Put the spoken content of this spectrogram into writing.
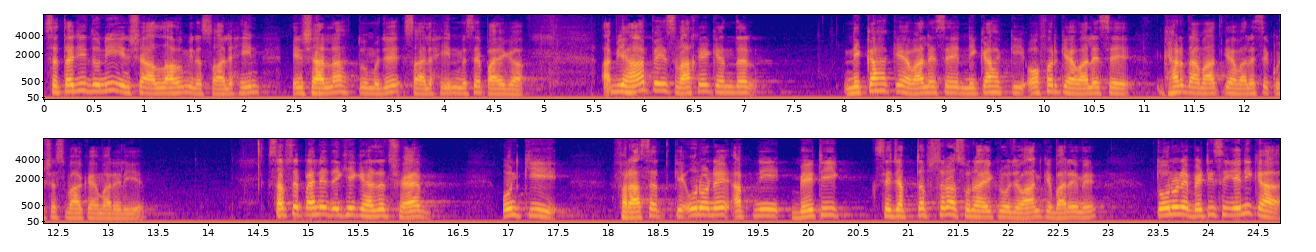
ستجدنی انشاء اللہ من الصالحین۔ انشاء اللہ تو مجھے صالحین میں سے پائے گا۔ اب یہاں پہ اس واقعے کے اندر نکاح کے حوالے سے، نکاح کی آفر کے حوالے سے، گھر داماد کے حوالے سے کچھ اسباق ہے ہمارے لیے۔ سب سے پہلے دیکھیے کہ حضرت شعیب، ان کی فراست کہ انہوں نے اپنی بیٹی سے جب تبصرہ سنا ایک نوجوان کے بارے میں، تو انہوں نے بیٹی سے یہ نہیں کہا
